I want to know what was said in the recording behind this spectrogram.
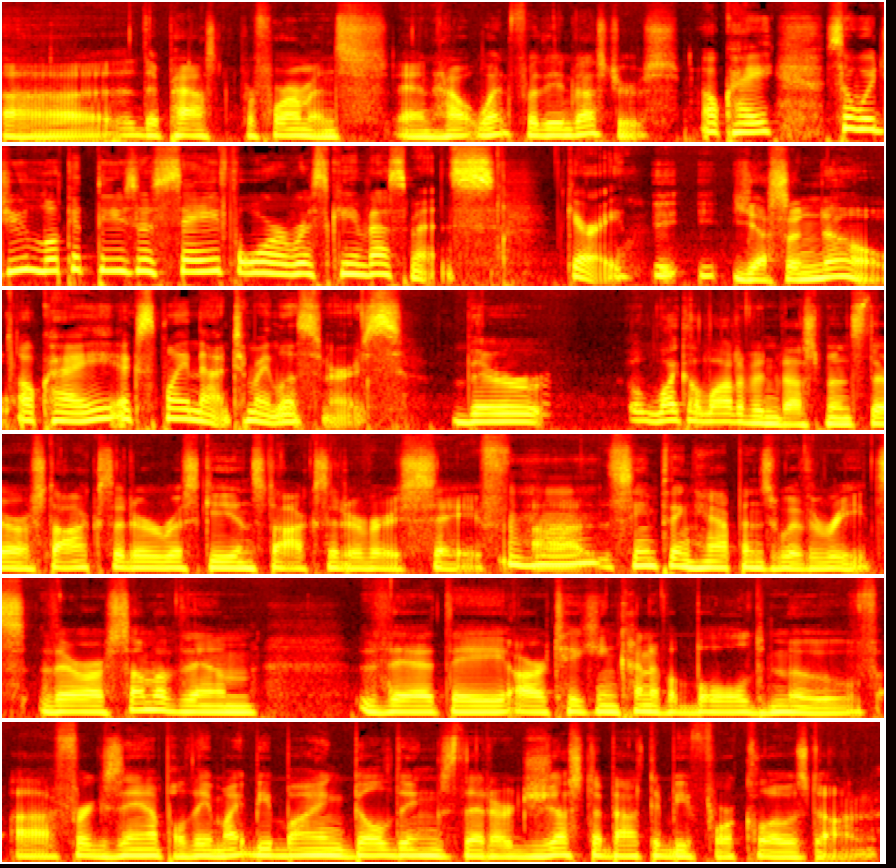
uh, their past performance, and how it went for the investors. Okay. So would you look at these as safe or risky investments, Gary? Y- yes and no. Okay. Explain that to my listeners. They're like a lot of investments, there are stocks that are risky and stocks that are very safe. Uh, the same thing happens with REITs. There are some of them that they are taking kind of a bold move. Uh, for example, they might be buying buildings that are just about to be foreclosed on.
